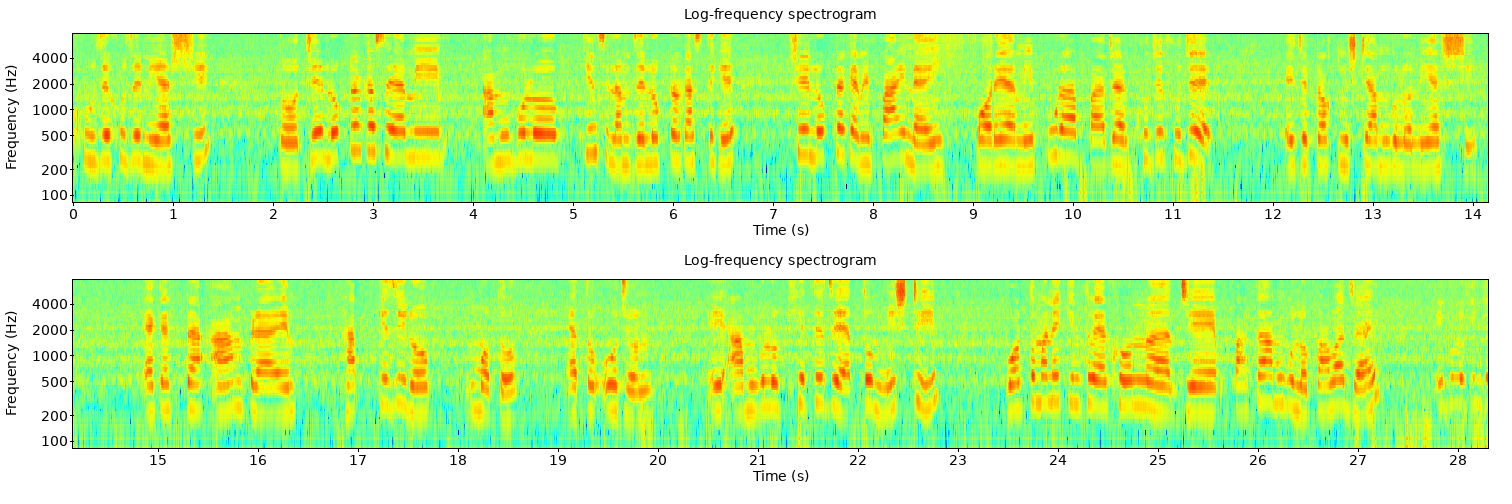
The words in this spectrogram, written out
খুঁজে খুঁজে নিয়ে আসছি। তো যে লোকটার কাছে আমি আমগুলো কিনছিলাম, যে লোকটার কাছ থেকে, সেই লোকটাকে আমি পাই নাই। পরে আমি পুরা বাজার খুঁজে খুঁজে এই যে টক মিষ্টি আমগুলো নিয়ে আসছি। এক একটা আম প্রায় হাফ কেজিরও মতো, এত ওজন। এই আমগুলো খেতে যে এত মিষ্টি, বর্তমানে কিন্তু এখন যে পাকা আমগুলো পাওয়া যায়, এগুলো কিন্তু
